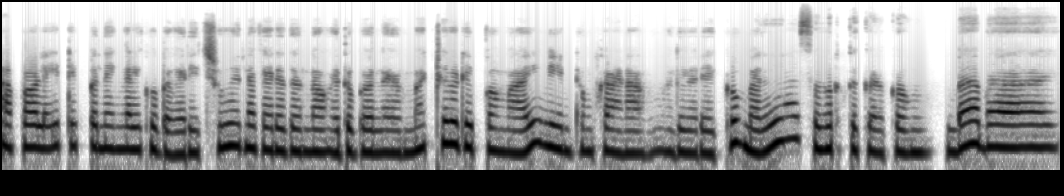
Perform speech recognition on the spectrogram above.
അപ്പോൾ ഈ ടിപ്പ് നിങ്ങൾക്ക് ഉപകരിച്ചു എന്ന് കരുതുന്നു. ഇതുപോലെ മറ്റൊരു ടിപ്പുമായി വീണ്ടും കാണാം. അതുവരേക്കും എല്ലാ സുഹൃത്തുക്കൾക്കും. Bye bye.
